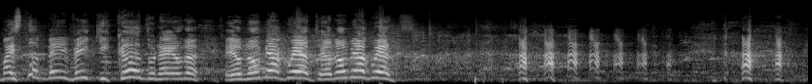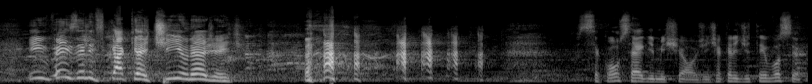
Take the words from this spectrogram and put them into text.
Mas também vem quicando, né? Eu não, eu não me aguento, eu não me aguento. Em vez dele ficar quietinho, né, gente? Você consegue, Michel, a gente acredita em você.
